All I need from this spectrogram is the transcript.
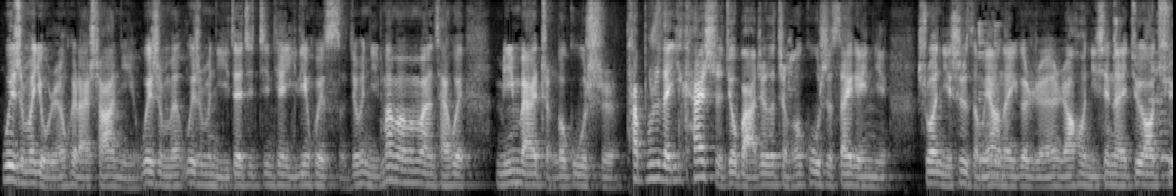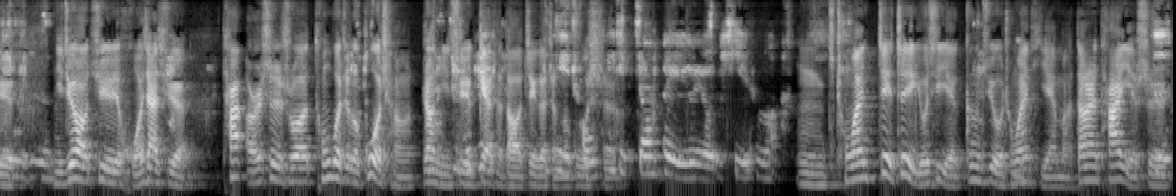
为什么有人会来杀你，为什么为什么你在今今天一定会死，就是你慢慢慢慢才会明白整个故事。他不是在一开始就把这个整个故事塞给你，说你是怎么样的一个人，然后你现在就要去，你就要去活下去。他而是说通过这个过程让你去 get 到这个整个故事复。去消费一个游戏是吗？嗯，重玩这这游戏也更具有重玩体验嘛，当然它也是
